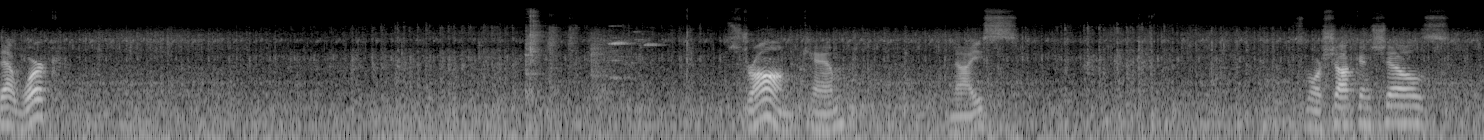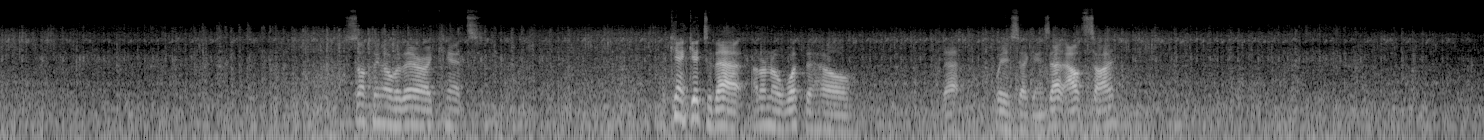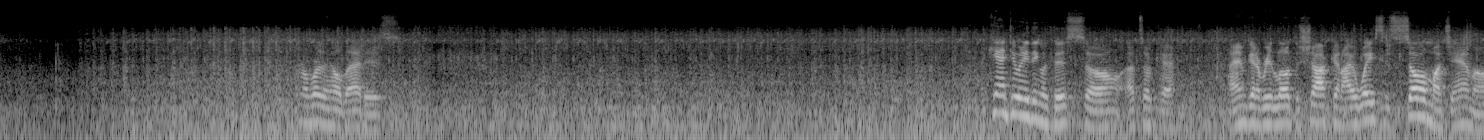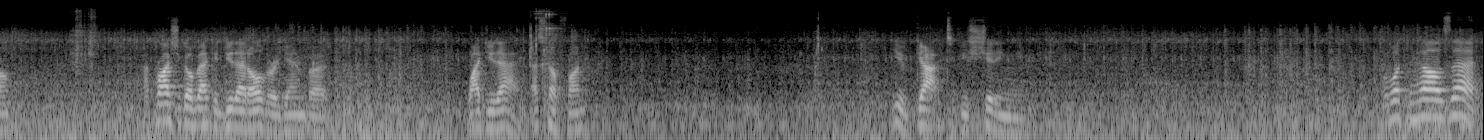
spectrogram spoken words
That work? Strong, Cam. Nice. Some more shotgun shells. Something over there I can't... I can't get to that. I don't know what the hell that... Wait a second. Is that outside? Don't know where the hell that is. I can't do anything with this, so that's okay. I am to reload the shotgun. I wasted so much ammo. I probably should go back and do that over again, but... Why do that? That's no fun. You've got to be shitting me. Well, what the hell is that?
